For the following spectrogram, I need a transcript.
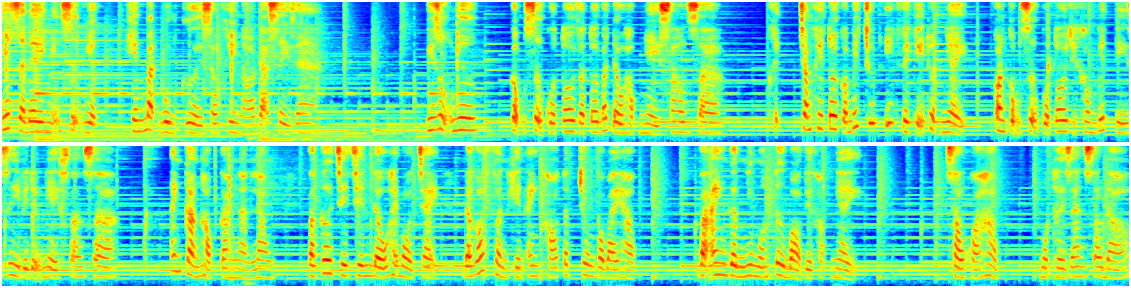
Viết ra đây những sự việc khiến bạn buồn cười sau khi nó đã xảy ra. Ví dụ như, cộng sự của tôi và tôi bắt đầu học nhảy salsa. Trong khi tôi có biết chút ít về kỹ thuật nhảy còn cộng sự của tôi thì không biết tí gì về điệu nhảy salsa. Anh càng học càng nản lòng, và cơ chế chiến đấu hay bỏ chạy đã góp phần khiến anh khó tập trung vào bài học. Và anh gần như muốn từ bỏ việc học nhảy. Sau khóa học, một thời gian sau đó,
